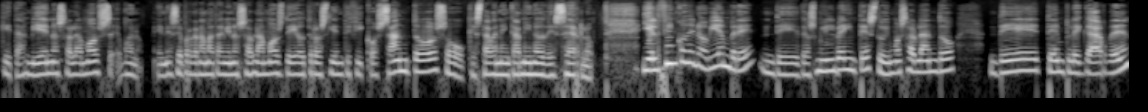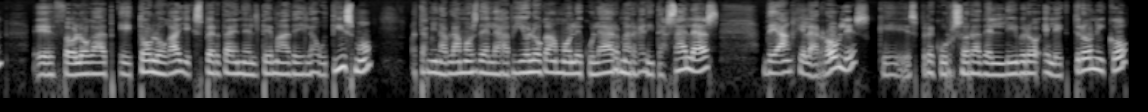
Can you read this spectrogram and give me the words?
que también nos hablamos, bueno, en ese programa también nos hablamos de otros científicos santos o que estaban en camino de serlo. Y el 5 de noviembre de 2020 estuvimos hablando de Temple Garden, eh, zoóloga, etóloga y experta en el tema del autismo, también hablamos de la bióloga molecular Margarita Salas, de Ángela Robles, que es precursora del libro electrónico,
